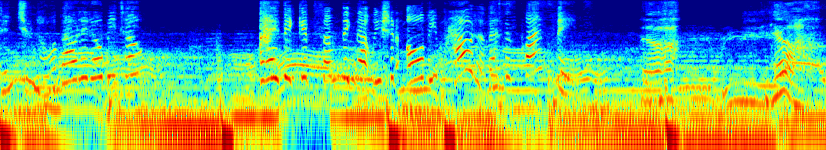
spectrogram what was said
Didn't you know about it, Obito? I think it's something that we should all be proud of as his classmates. Uh... Yeah.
